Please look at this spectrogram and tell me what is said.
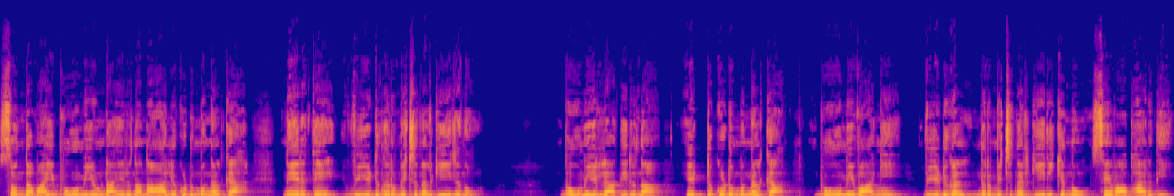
സ്വന്തമായി ഭൂമിയുണ്ടായിരുന്ന നാല് കുടുംബങ്ങൾക്ക് നേരത്തെ വീട് നിർമ്മിച്ചു നൽകിയിരുന്നു. ഭൂമിയില്ലാതിരുന്ന എട്ട് കുടുംബങ്ങൾക്ക് ഭൂമി വാങ്ങി വീടുകൾ നിർമ്മിച്ചു നൽകിയിരിക്കുന്നു സേവാഭാരതി.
